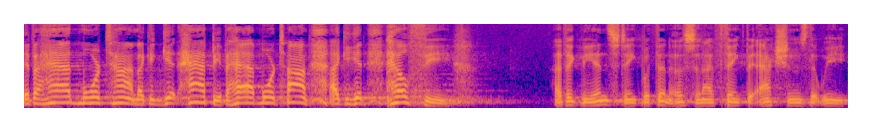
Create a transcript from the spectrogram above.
If I had more time, I could get happy. If I had more time, I could get healthy. I think the instinct within us, and I think the actions that we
